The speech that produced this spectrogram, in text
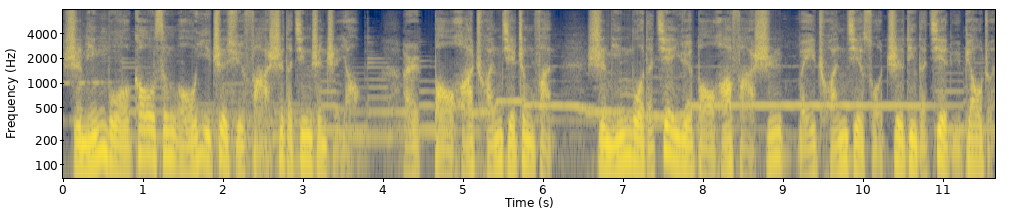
是明末高僧偶益秩序法师的精神指要。而宝华传戒正范是明末的建岳宝华法师为传戒所制定的戒律标准。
